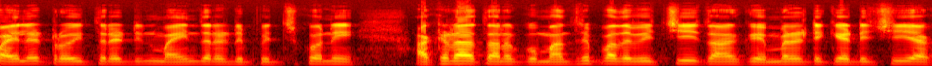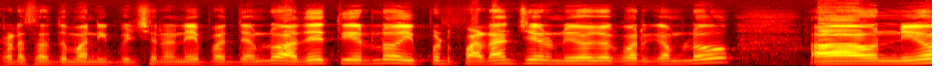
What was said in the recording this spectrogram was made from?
పైలట్ రోహిత్ రెడ్డిని మహేందర్ రెడ్డి పిలుచుకొని అక్కడ తనకు మంత్రి పదవి ఇచ్చి తనకు ఎమ్మెల్యే టికెట్ ఇచ్చి అక్కడ అనిపించిన నేపథ్యంలో అదే తీరులో ఇప్పుడు పడాంచేరు నియోజకవర్గంలో నియో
